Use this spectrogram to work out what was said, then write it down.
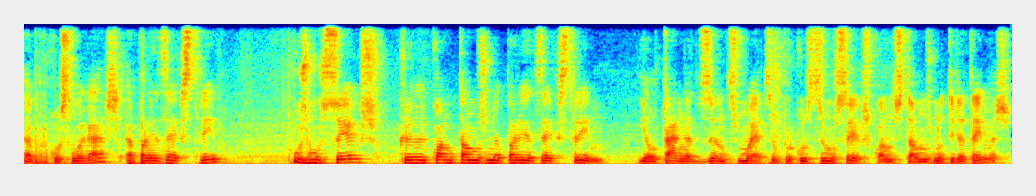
a percurso de bagagem, a Paredes Extreme, os morcegos, que quando estamos na Paredes Extreme ele está a 200 metros o percurso dos morcegos quando estamos no Tirateimas,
